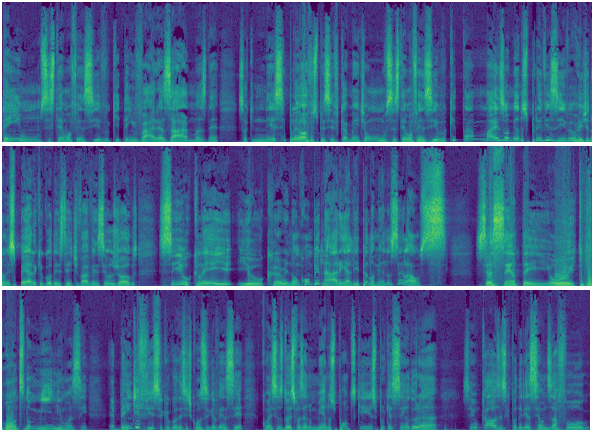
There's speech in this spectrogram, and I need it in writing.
tem um sistema ofensivo que tem várias armas, né? Só que nesse playoff especificamente é um sistema ofensivo que está mais ou menos previsível. A gente não espera que o Golden State vá vencer os jogos se o Clay e o Curry não combinarem ali pelo menos, sei lá, uns 68 pontos no mínimo, assim. É bem difícil que o Golden State consiga vencer com esses dois fazendo menos pontos que isso, porque sem o Duran sem o Cousins que poderia ser um desafogo,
